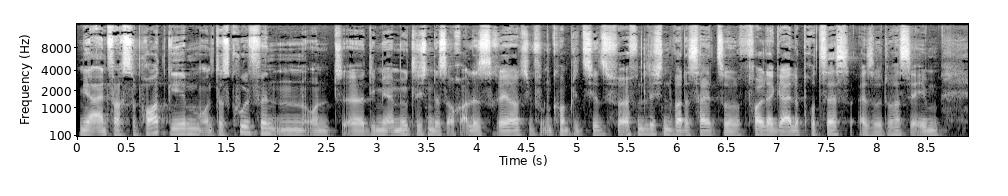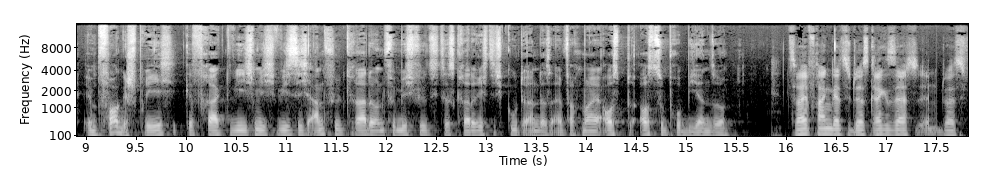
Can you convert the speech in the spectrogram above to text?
mir einfach Support geben und das cool finden und äh, die mir ermöglichen, das auch alles relativ unkompliziert zu veröffentlichen, war das halt so voll der geile Prozess. Also du hast ja eben im Vorgespräch gefragt, wie ich mich, wie es sich anfühlt gerade und für mich fühlt sich das gerade richtig gut an, das einfach mal aus, auszuprobieren so. Zwei Fragen dazu. Du hast gerade gesagt, äh, du hast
